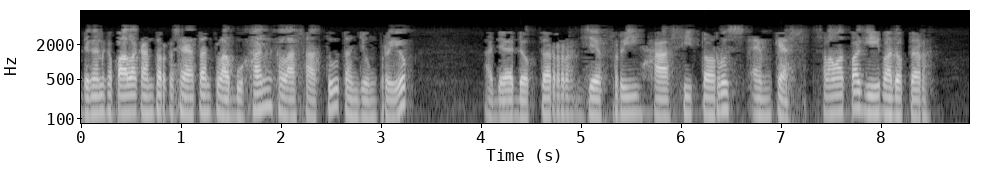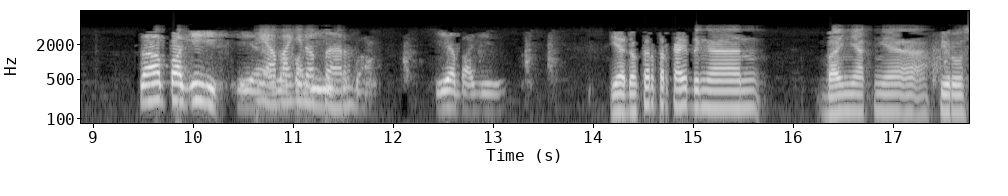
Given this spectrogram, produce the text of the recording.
dengan Kepala Kantor Kesehatan Pelabuhan kelas 1 Tanjung Priuk. Ada Dr. Jeffrey Hasitorus MKes. Selamat pagi Pak Dokter. Selamat pagi. Iya, ya, pagi, pagi dokter. Iya pagi. Ya dokter terkait dengan banyaknya virus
